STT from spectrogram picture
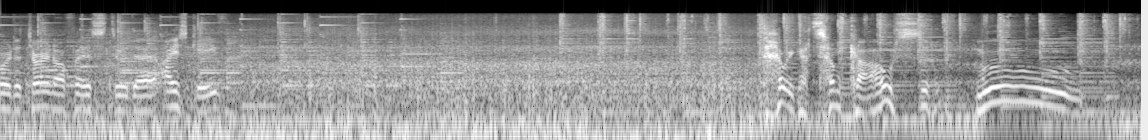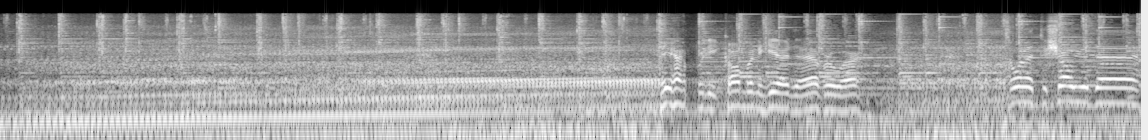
where the turnoff is to the ice cave. There we got some cows. Moo. They are pretty common here they're everywhere. Just wanted to show you the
